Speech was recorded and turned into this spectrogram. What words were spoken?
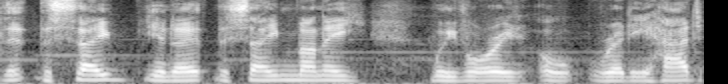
the, the, same, you know, the same money we've already already had,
